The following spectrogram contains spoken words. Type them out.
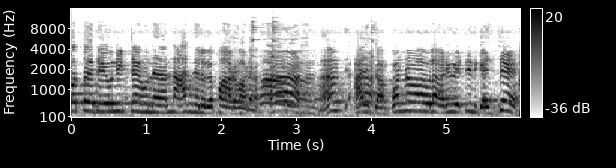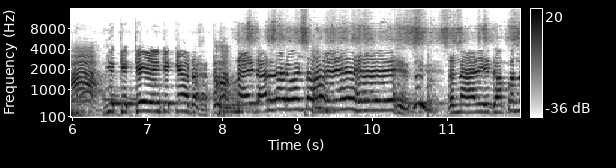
కొత్తగా దేవుని ఇట్టే ఉన్నదని నాకు తెలియదు పాడవాడ. అది జంపన్న వాళ్ళు అడుగు పెట్టింది గంతే. ఇక కెక్కే కెక్కే అంట. నాది దారి దారి అంట. నాది జంపన్న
